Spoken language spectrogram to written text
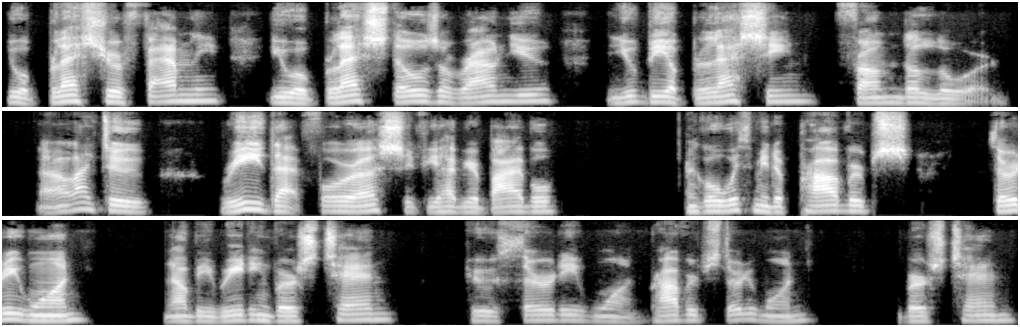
you will bless your family, you will bless those around you, you'll be a blessing from the Lord. And I'd like to read that for us if you have your Bible. And go with me to Proverbs 31. And I'll be reading verse 10 to 31. Proverbs 31, verse 10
